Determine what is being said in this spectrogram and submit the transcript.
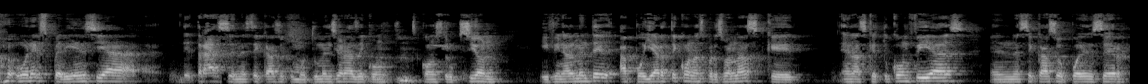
una experiencia detrás, en este caso, como tú mencionas, de construcción, y finalmente apoyarte con las personas que, en las que tú confías, en este caso pueden ser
